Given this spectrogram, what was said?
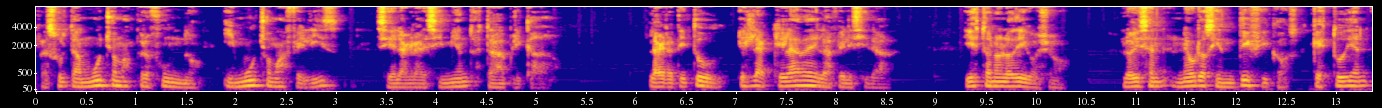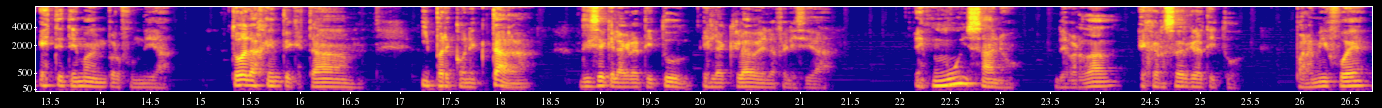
resulta mucho más profundo y mucho más feliz si el agradecimiento está aplicado. La gratitud es la clave de la felicidad. Y esto no lo digo yo, lo dicen neurocientíficos que estudian este tema en profundidad. Toda la gente que está hiperconectada dice que la gratitud es la clave de la felicidad. Es muy sano, de verdad, ejercer gratitud. Para mí fue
